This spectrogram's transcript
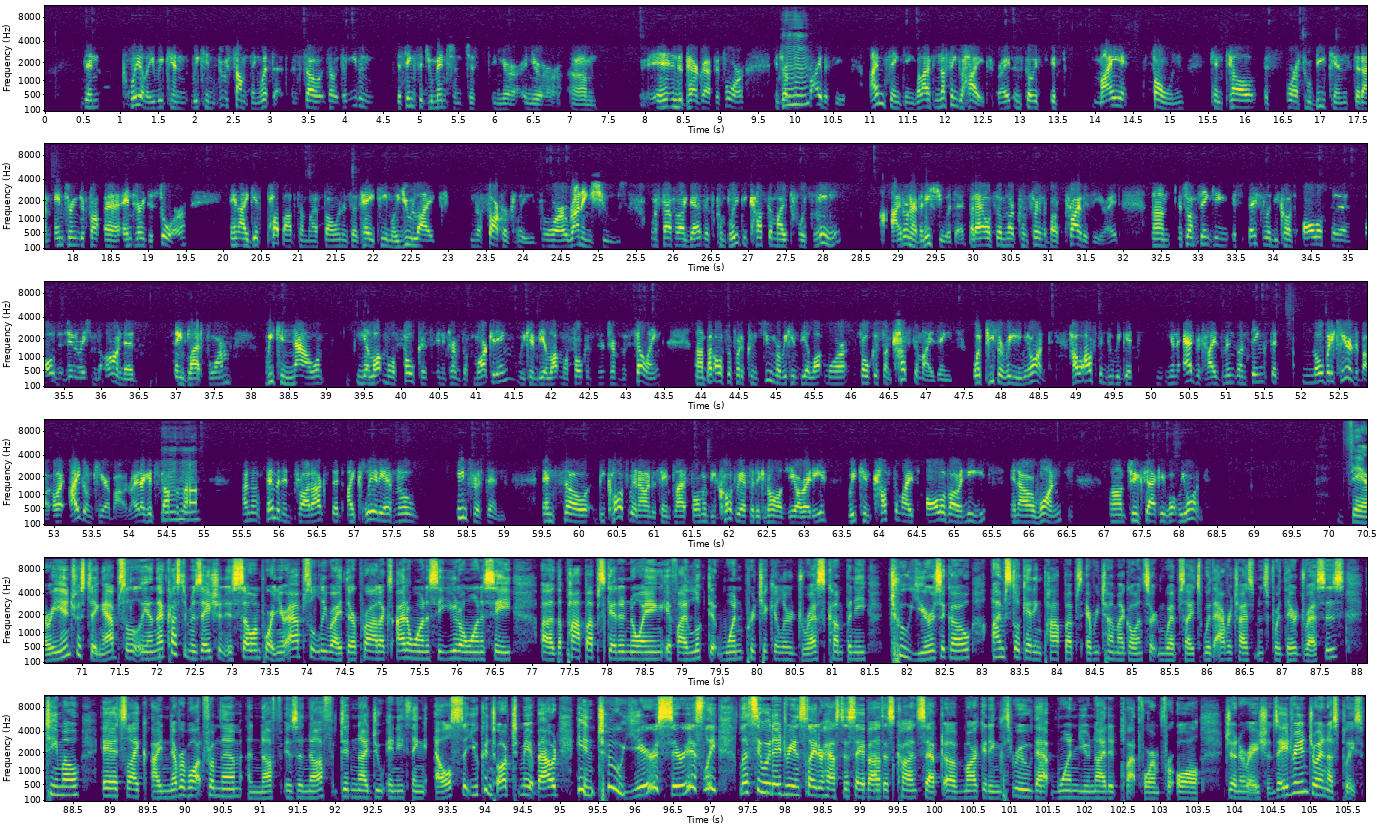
then clearly we can we can do something with it. And so so, so even the things that you mentioned just in your in your um, in, in the paragraph before, in terms mm-hmm. of privacy, I'm thinking, well, I have nothing to hide, right? And so if, if my phone can tell or through beacons that I'm entering the uh, entering the store, and I get pop-ups on my phone and says, "Hey, Timo, you like you know soccer cleats or running shoes or stuff like that that's completely customized with me." I don't have an issue with that, but I also am not concerned about privacy, right? Um, and so I'm thinking, especially because all of the all of the generations are on that same platform, we can now be a lot more focused in terms of marketing. We can be a lot more focused in terms of selling, uh, but also for the consumer, we can be a lot more focused on customizing what people really want. How often do we get you know advertisements on things that nobody cares about or I don't care about, right? I get stuff mm-hmm. about I don't know feminine products that I clearly have no interest in. And so because we're now on the same platform and because we have the technology already, we can customize all of our needs and our wants um, to exactly what we want. Very interesting. Absolutely. And that customization is so important. You're absolutely right. There are products I don't want to see, you don't want to see. Uh, the pop-ups get annoying. If I looked at one particular dress company two years ago, I'm still getting pop-ups every time I go on certain websites with advertisements for their dresses. Timo, it's like I never bought from them. Enough is enough. Didn't I do anything else that you can talk to me about in two years? Seriously? Let's see what Adrian Slater has to say about this concept of marketing through that one united platform for all generations. Adrian, join us, please.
